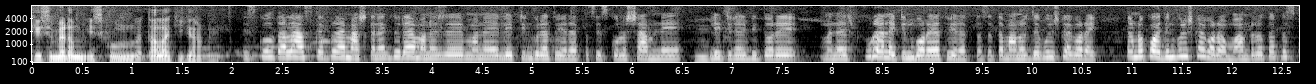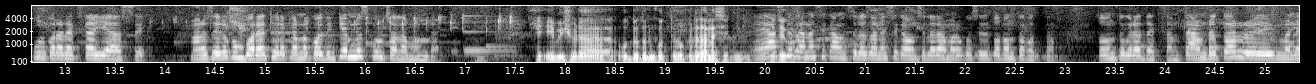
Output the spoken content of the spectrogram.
কি হয়েছে? ম্যাডাম স্কুল তালা কি কারণে? স্কুল তালা আজকে প্রায় মাসখানেক ধরে মানুষে মানে লেট্রিন করে ধুয়ে রাখতেছে স্কুলের সামনে। লেট্রিনের ভিতরে মানে পুরা লেট্রিন বড়াইয়া ধুয়ে রাখতেছে। তা মানুষ যে পরিষ্কার করাই তো আমরা কয়দিন পরিষ্কার করাবো তো একটা স্কুল করার একটা ইয়ে আছে। মানুষ এরকম ধুয়ে রাখলে আমরা কয়দিন কেমনে স্কুল চালাম আমরা? এই বিষয়টা উদ্বোধন কর্তৃপক্ষরা জানাইছেন নি? হ্যাঁ আজকে জানাইছি কাউন্সিলর জানাইছি কাউন্সিলর আমার কাছে তদন্ত করতাম। তদন্ত করে দেখতাম। তা আমরা তো আর মানে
